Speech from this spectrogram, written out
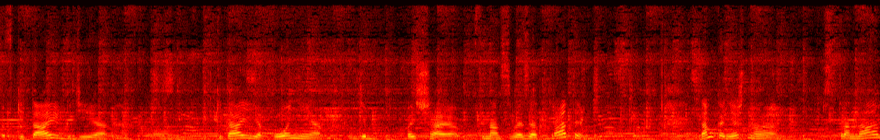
в Китае, где эм, в Китае, Япония, где большая финансовая затраты, там, конечно, страна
